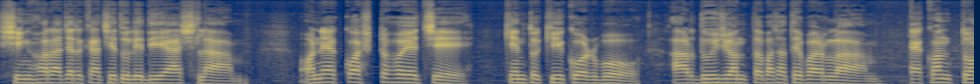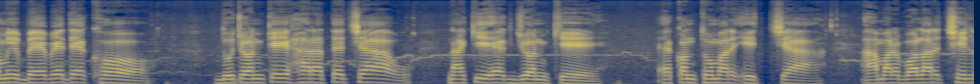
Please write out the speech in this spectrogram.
সিংহরাজের কাছে তুলে দিয়ে আসলাম। অনেক কষ্ট হয়েছে, কিন্তু কি করব? আর দুইজন তো বাঁচাতে পারলাম। এখন তুমি ভেবে দেখো দুজনকেই হারাতে চাও নাকি একজনকে? এখন তোমার ইচ্ছা। আমার বলার ছিল,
